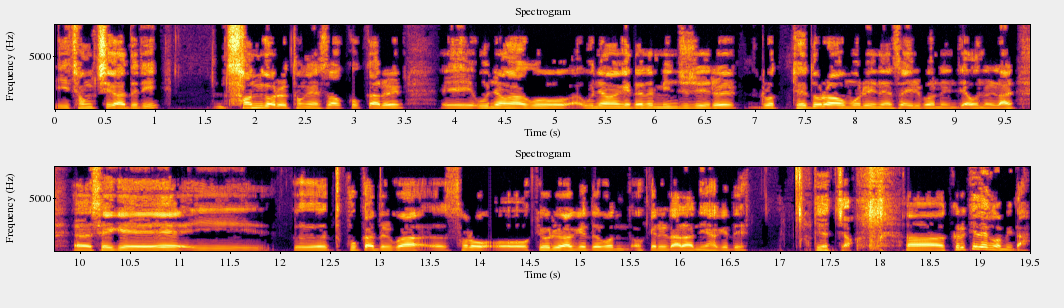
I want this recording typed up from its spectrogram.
이 정치가들이 선거를 통해서 국가를 이, 운영하고 운영하게 되는 민주주의를 로 되돌아옴으로 인해서 일본은 이제 오늘날 어, 세계의 이, 그 국가들과 어, 서로 어, 교류하게 되고 어깨를 나란히 하게 되, 되었죠. 어, 그렇게 된 겁니다.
